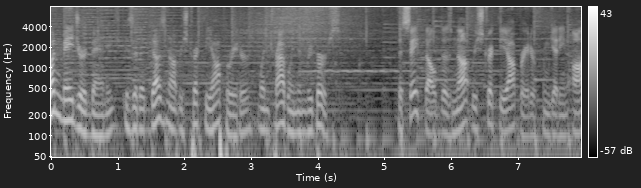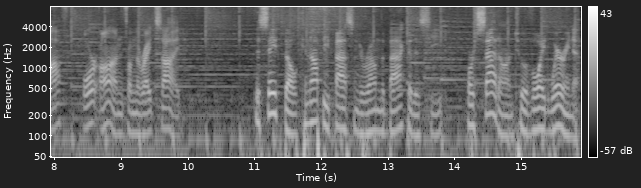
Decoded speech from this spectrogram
One major advantage is that it does not restrict the operator when traveling in reverse. The safe belt does not restrict the operator from getting off or on from the right side. The safe belt cannot be fastened around the back of the seat or sat on to avoid wearing it.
